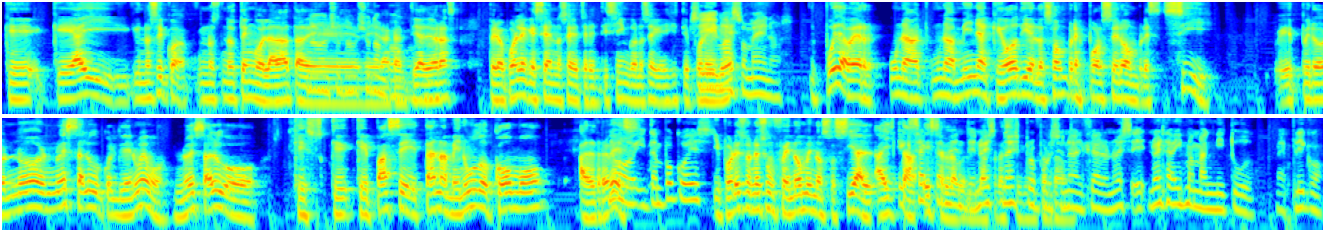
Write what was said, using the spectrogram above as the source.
que, que hay, no sé, no, no tengo la data de, No, yo tam- yo de la cantidad de horas, pero ponle que sean, no sé, de 35, no sé qué dijiste, Sí, ponele. más o menos. Puede haber una, una mina que odie a los hombres por ser hombres, sí, eh, pero no, no es algo, de nuevo, no es algo que, que pase tan a menudo como al revés. No, y, y tampoco es... por eso no es un fenómeno social, ahí está. es la- Exactamente, la no, es, no es proporcional, claro, no es, eh, no es la misma magnitud, ¿me explico?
